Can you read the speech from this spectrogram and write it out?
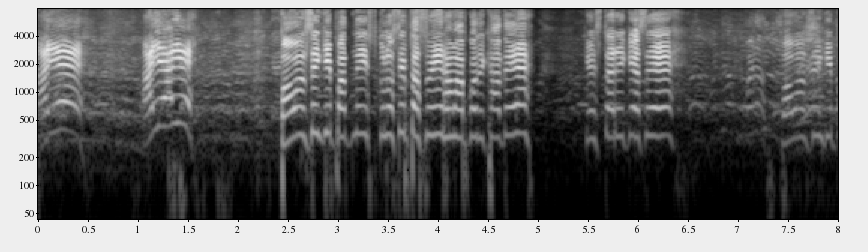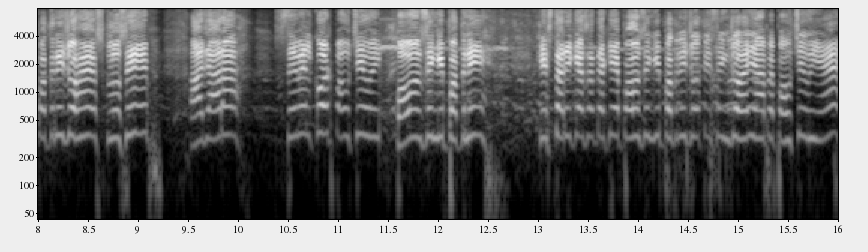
आइए आइए आइए। पवन सिंह की पत्नी एक्सक्लूसिव तस्वीर हम आपको दिखा दें किस तरीके से पवन सिंह की पत्नी जो है एक्सक्लूसिव आज आ रहा सिविल कोर्ट पहुँची हुई। पवन सिंह की पत्नी, किस तरीके से देखिए, पवन सिंह की पत्नी ज्योति सिंह जो है, यहाँ पे पहुँची हुई हैं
